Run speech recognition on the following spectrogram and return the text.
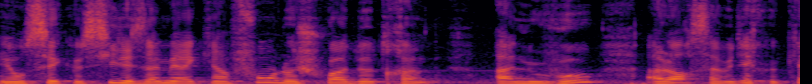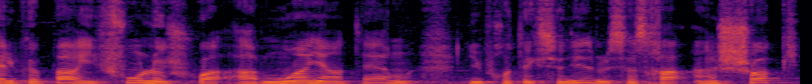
Et on sait que si les Américains font le choix de Trump à nouveau, alors ça veut dire que quelque part, ils font le choix à moyen terme du protectionnisme. Ce sera un choc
